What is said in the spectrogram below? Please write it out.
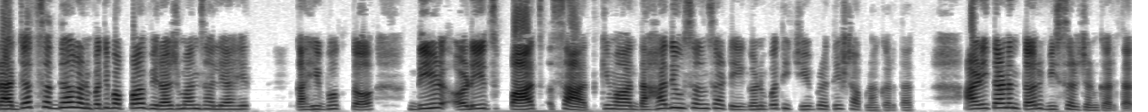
राज्यात सध्या गणपती बाप्पा विराजमान झाले आहेत. काही भक्त दीड अडीच पाच सात किंवा दहा दिवसांसाठी गणपतीची प्रतिष्ठापना करतात आणि त्यानंतर विसर्जन करतात.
